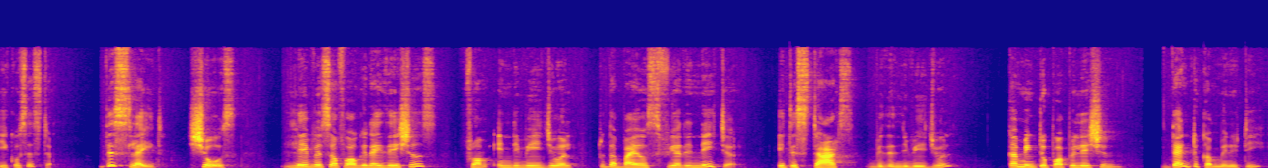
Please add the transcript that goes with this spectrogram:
ecosystem. This slide shows levels of organizations from individual to the biosphere in nature. It starts with individual, coming to population, then to community,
